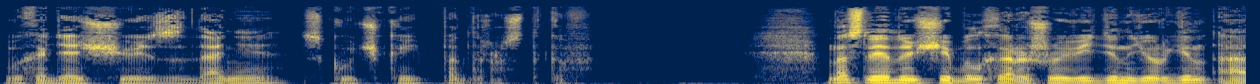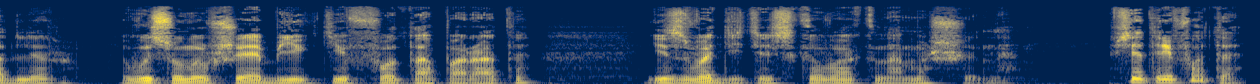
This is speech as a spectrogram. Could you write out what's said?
выходящую из здания с кучкой подростков. На следующий был хорошо виден Юрген Адлер, высунувший объектив фотоаппарата из водительского окна машины. Все три фото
